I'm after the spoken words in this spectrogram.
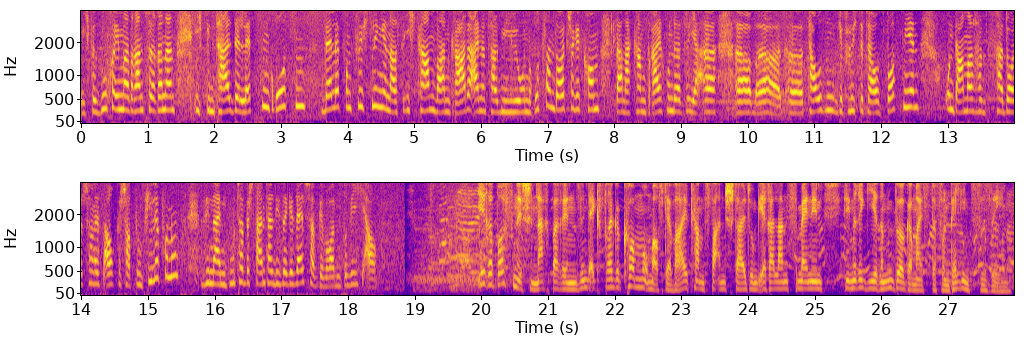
Ich versuche immer daran zu erinnern, ich bin Teil der letzten großen Welle von Flüchtlingen. Als ich kam, waren gerade eineinhalb Millionen Russlanddeutsche gekommen. Danach kamen 300.000 ja, äh, äh, Geflüchtete aus Bosnien. Und damals hat Deutschland Deutschland es auch geschafft. Und viele von uns sind ein guter Bestandteil dieser Gesellschaft geworden, so wie ich auch. Ihre bosnischen Nachbarinnen sind extra gekommen, um auf der Wahlkampfveranstaltung ihrer Landsmännin den regierenden Bürgermeister von Berlin zu sehen.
